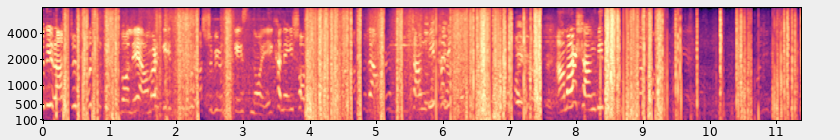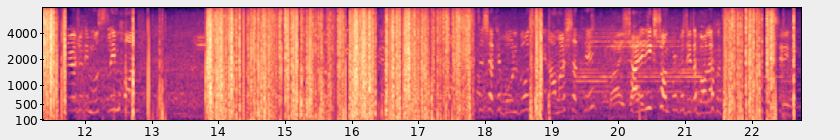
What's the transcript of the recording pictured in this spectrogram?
যদি রাষ্ট্রবিরোধী কিছু বলে, আমার কেস কিন্তু রাষ্ট্রবিরোধী কেস নয় এখানে এই সব আসলে আমার সাংবিধানিক আমার সাংবিধানিক যদি মুসলিম হন সাথে বলব যে আমার সাথে শারীরিক সম্পর্ক যেটা বলা হচ্ছে ছেড়ে নিন।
